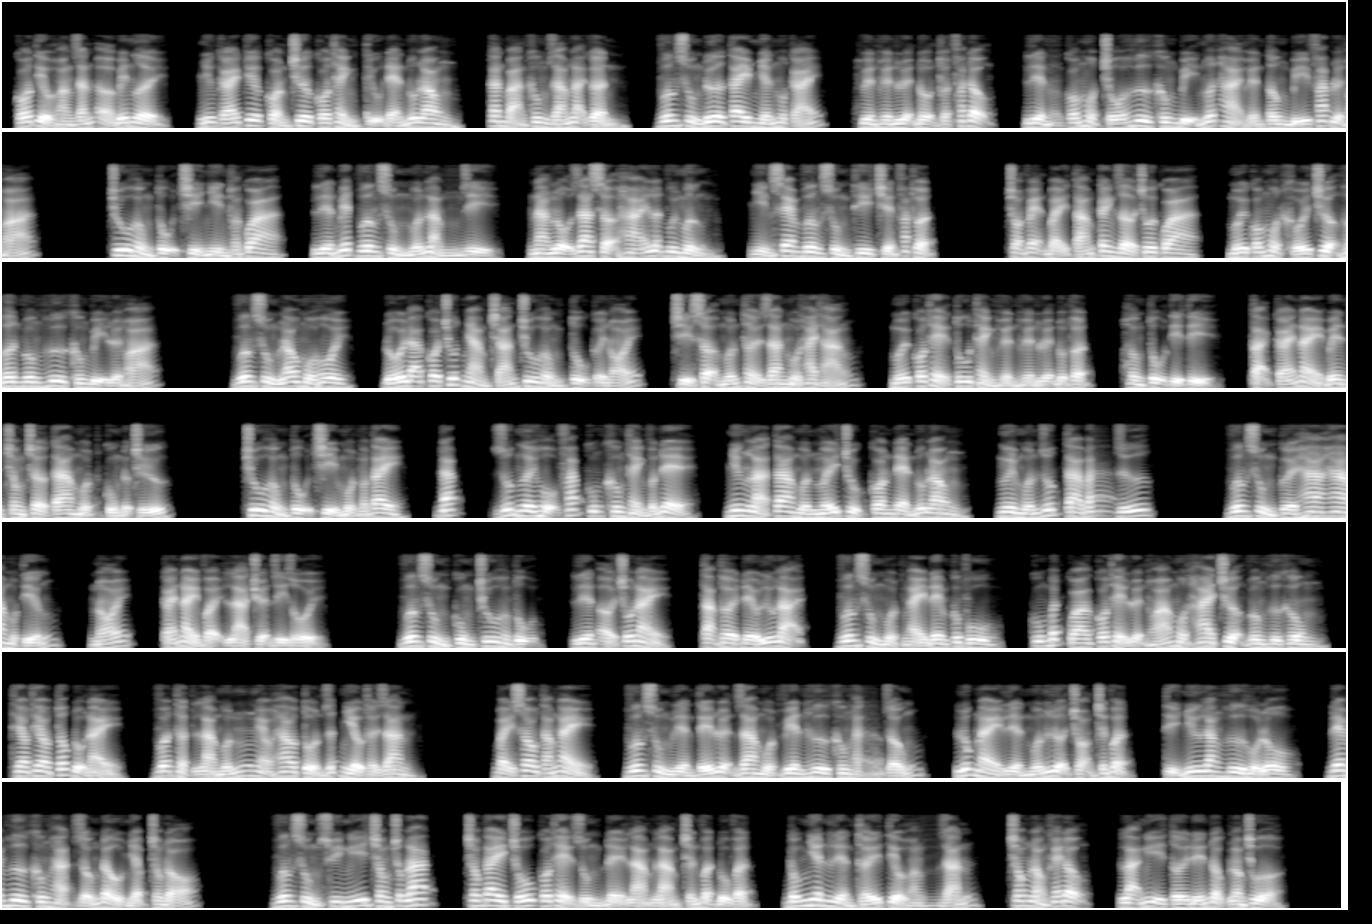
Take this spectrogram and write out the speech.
Có tiểu hoàng rắn ở bên người, những cái kia còn chưa có thành tựu đèn đốt long, căn bản không dám lại gần, vương sùng đưa tay nhấn một cái, huyền huyền luyện độn thuật phát động, liền có một chỗ hư không bị nuốt hải huyền tông bí pháp luyện hóa. Chu hồng tụ chỉ nhìn thoáng qua, liền biết vương sùng muốn làm gì nàng lộ ra sợ hãi lẫn vui mừng, nhìn xem vương sùng thi triển pháp thuật. Trọn vẹn bảy tám canh giờ trôi qua, mới có một khối trượng hơn vương hư không bị luyện hóa. Vương sùng lau mồ hôi, đối đã có chút nhàm chán chu hồng tụ cười nói, chỉ sợ muốn thời gian một hai tháng, mới có thể tu thành huyền huyền luyện đột thuật, hồng tụ tỉ tỉ tại cái này bên trong chờ ta một cùng được chứ? Chu hồng tụ chỉ một ngón tay đắp giúp ngươi hộ pháp cũng không thành vấn đề, nhưng là ta muốn mấy chục con đèn đốt long, ngươi muốn giúp ta bắt giữ. Vương sùng cười ha ha một tiếng, nói, cái này vậy là chuyện gì rồi? Vương sùng cùng chu hồng tụ liền ở chỗ này, tạm thời đều lưu lại vương sùng một ngày đêm công phu, cũng bất quá có thể luyện hóa một hai trượng vương hư không, theo theo tốc độ này, vẫn thật là muốn nghèo hao tổn rất nhiều thời gian. Bảy sau tháng ngày, vương sùng liền tế luyện ra một viên hư không hạt giống, lúc này liền muốn lựa chọn chân vật, tỉ như lăng hư hồ lô, đem hư không hạt giống đầu nhập trong đó. Vương sùng suy nghĩ trong chốc lát, trong tay chỗ có thể dùng để làm làm chấn vật đồ vật đ ỗ n g nhiên liền thấy tiểu hoàng rắn, trong lòng khẽ động, lại nghĩ tới đến độc long chùa.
